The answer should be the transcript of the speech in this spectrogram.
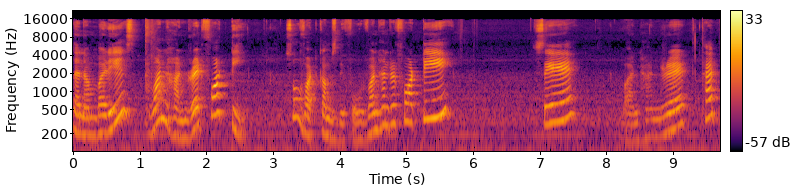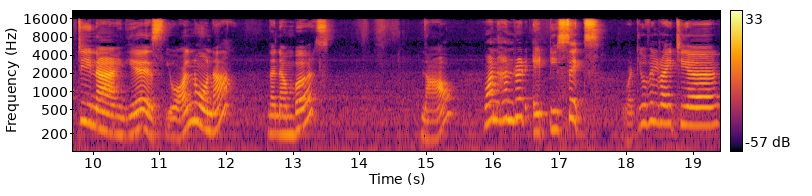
the number is 140. So what comes before 140? Say 139. Yes, you all know na the numbers. Now 186. What you will write here?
